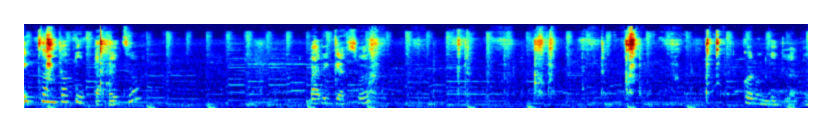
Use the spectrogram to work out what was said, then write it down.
एक चमचा तूप टाकायचं. बारीक गॅसवर. करून घेतला तो.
